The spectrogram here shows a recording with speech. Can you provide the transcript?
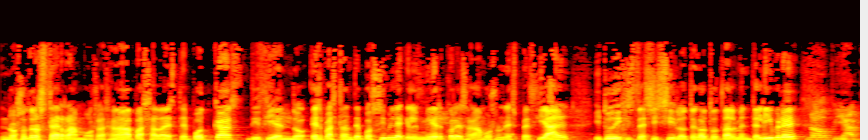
Nosotros cerramos la semana pasada este podcast diciendo, es bastante posible que el miércoles hagamos un especial y tú dijiste, sí, sí, lo tengo totalmente libre. No, ya,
